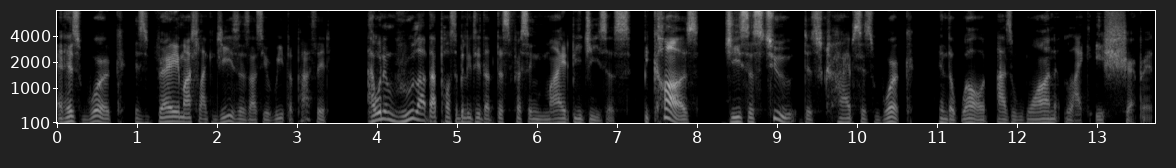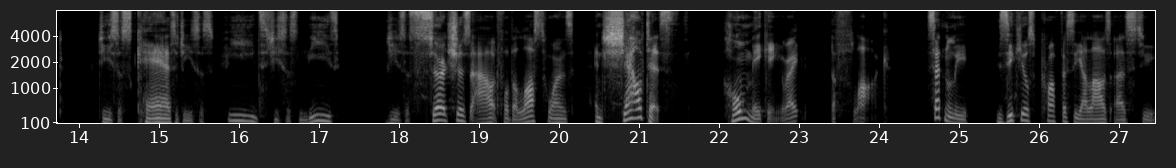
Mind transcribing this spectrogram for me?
and his work is very much like Jesus as you read the passage, I wouldn't rule out that possibility that this person might be Jesus because Jesus too describes his work in the world as one like a shepherd. Jesus cares, Jesus feeds, Jesus leads, Jesus searches out for the lost ones and shelters homemaking, right? The flock. Secondly, Ezekiel's prophecy allows us to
